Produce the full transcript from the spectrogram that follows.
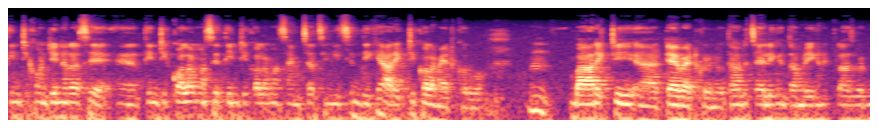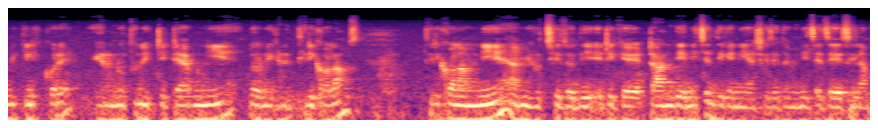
তিনটি কন্টেনার আছে তিনটি কলাম আছে, তিনটি কলাম আছে, আমি চাচ্ছি নিচের দিকে আরেকটি কলাম অ্যাড করব। বা আরেকটি ট্যাব অ্যাড করে নেব। তাহলে চাইলে কিন্তু আমরা এখানে প্লাস বাটনে ক্লিক করে এখানে নতুন একটি ট্যাব নিয়ে ধরুন এখানে থ্রি কলামস থ্রি কলাম নিয়ে আমি হচ্ছে যদি এটিকে টান দিয়ে নিচের দিকে নিয়ে আসি, যেহেতু আমি নিচে চেয়েছিলাম।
